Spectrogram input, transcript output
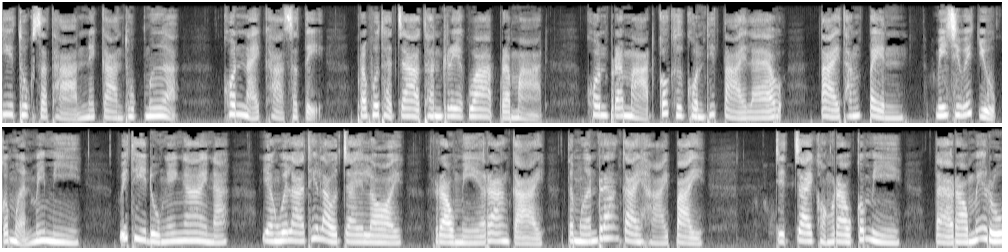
ที่ทุกสถานในการทุกเมื่อ คนไหนขาดสติ พระพุทธเจ้าท่านเรียกว่าประมาท คนประมาทก็คือคนที่ตายแล้ว ตายทั้งเป็น มีชีวิตอยู่ก็เหมือนไม่มี วิธีดูง่ายๆนะ อย่างเวลาที่เราใจลอย เรามีร่างกาย แต่เหมือนร่างกายหายไปจิตใจของเราก็มี แต่เราไม่รู้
